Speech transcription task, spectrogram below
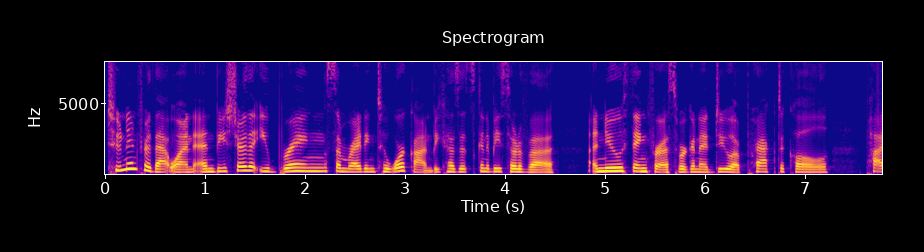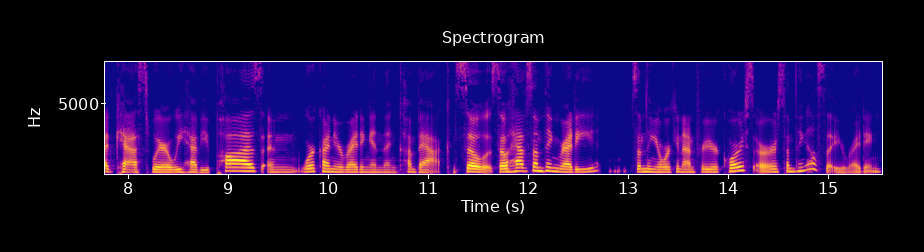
Tune in for that one and be sure that you bring some writing to work on because it's going to be sort of a, a new thing for us. We're going to do a practical podcast where we have you pause and work on your writing and then come back. So so have something ready, something you're working on for your course or something else that you're writing.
